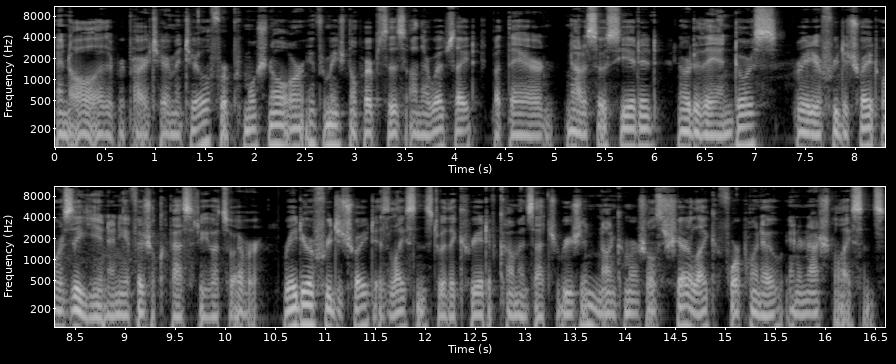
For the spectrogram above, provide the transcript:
and all other proprietary material for promotional or informational purposes on their website, but they are not associated, nor do they endorse Radio Free Detroit or Ziggy in any official capacity whatsoever. Radio Free Detroit is licensed with a Creative Commons Attribution, Non-Commercial, Share Alike 4.0 International License.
